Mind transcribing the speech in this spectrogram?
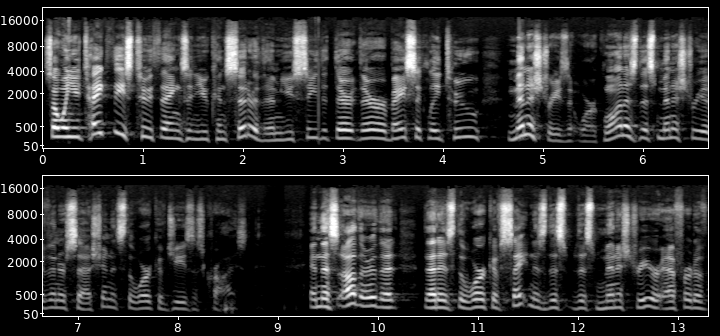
So when you take these two things and you consider them, you see that there, there are basically two ministries at work. One is this ministry of intercession, it's the work of Jesus Christ. And this other, that, that is the work of Satan, is this, this ministry or effort of,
